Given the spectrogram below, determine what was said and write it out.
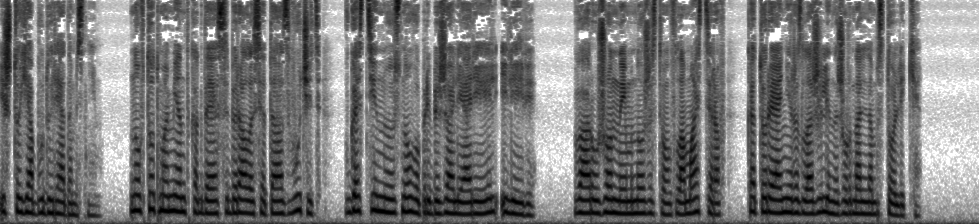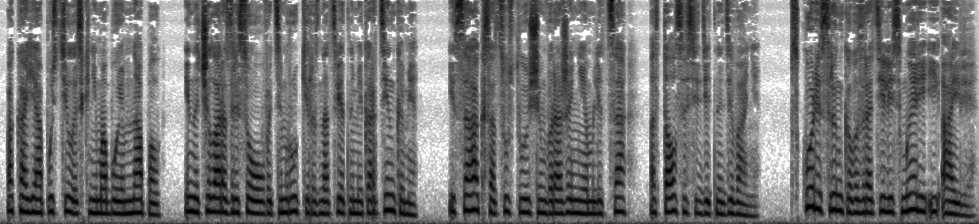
И что я буду рядом с ним. Но в тот момент, когда я собиралась это озвучить, в гостиную снова прибежали Ариэль и Леви, вооруженные множеством фломастеров, которые они разложили на журнальном столике. Пока я опустилась к ним обоим на пол и начала разрисовывать им руки разноцветными картинками, Исаак с отсутствующим выражением лица остался сидеть на диване. Вскоре с рынка возвратились Мэри и Айви.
